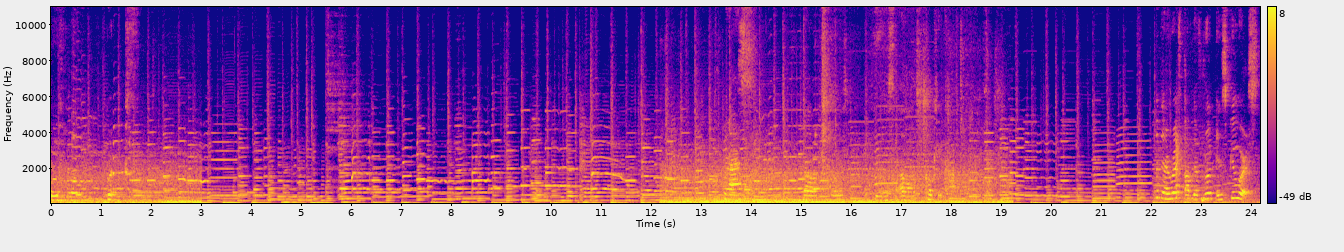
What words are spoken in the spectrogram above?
with the bricks. The rest of the fruit in skewers.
